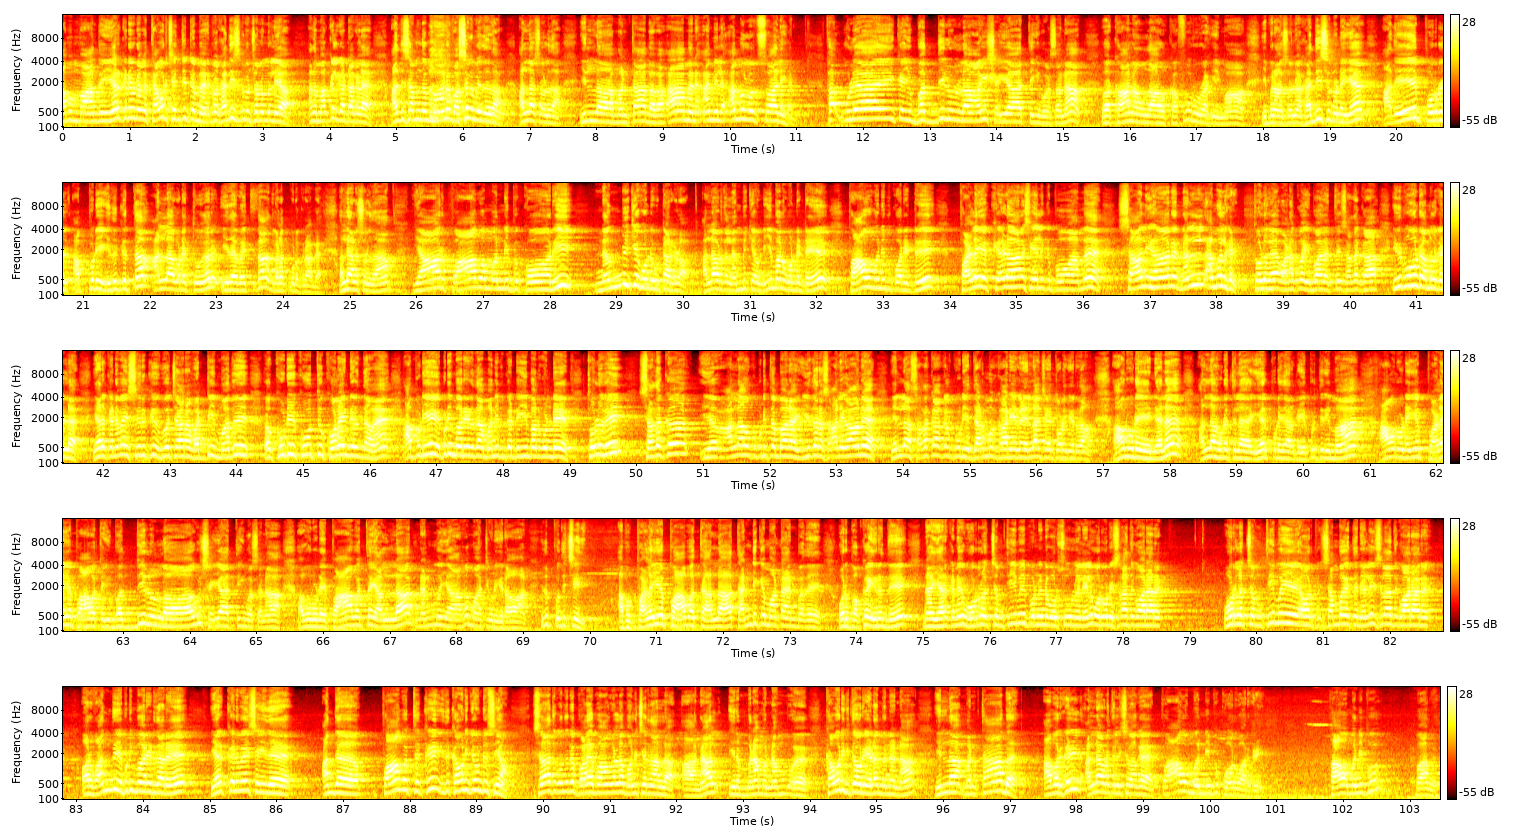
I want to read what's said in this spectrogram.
அப்போ அந்த ஏற்கனவே நாங்கள் தவறு செஞ்சுட்டோமே. இப்போ ஹதீஸ் நம்ம சொன்னோம் இல்லையா அந்த மக்கள் கேட்டாங்களே அது சம்மந்தமான வசனம் இது தான் அல்லாஹ் சொல்லுதான் இல்லா மன் தாபவ ஆமன் அமில அமுலு சுவாலிகன் உலாய்கை பத்திலுல்லாய் ஷையாத்தி வசனா வ கானல்லா கஃபூரு ரஹீமா. இப்போ நான் சொன்ன ஹதீஸனுடைய அதே பொருள் அப்படி இதுக்குத்தான் அல்லாவுடைய தூதர் இதை வைத்து தான் விளக்கு கொடுக்குறாங்க. அல்லாஹ் சொல்லுதான் யார் பாவ மன்னிப்பு கோரி நம்பிக்கை கொண்டு விட்டார்களோ? அல்லாவிடத்தில் நம்பிக்கை கொண்டு ஈமான் கொண்டுட்டு பாவ மன்னிப்பு கோரிட்டு பழைய கேடான செயலுக்கு போகாமல் சாலிகான நல் அமல்கள் தொழுகை வணக்கம் இபாதத்து சதக்கா இது போன்ற அமல்களில் ஏற்கனவே சிறுக்கு விபச்சாரம் வட்டி மது குடி கூத்து கொலைன்னு இருந்தவன் அப்படியே எப்படி மாறி இருந்தான் மன்னிப்பு கட்டி ஈமான் கொண்டு தொழுகை சதக்கு அல்லாவுக்கு பிடித்த மாதிரி இதர சாலைகான எல்லா சதக்காக்கள் கூடிய தர்ம காரியங்கள் எல்லாம் செய்ய தொடங்கிடுறான். அவனுடைய நிலை அல்லாஹுடத்தில் ஏற்புடையதாக இருக்க? எப்படி தெரியுமா? அவனுடைய பழைய பாவத்தையும் பத்திலுல்லாஹு செய்யாத்தி வசனா. அவனுடைய பாவத்தை அல்லாஹ் நன்மையாக மாற்றி விடுகிறான் இது புதுச்செய்தி அப்போ பழைய பாவத்தை அல்லாஹ் தண்டிக்க மாட்டான் என்பது ஒரு பக்கம் இருந்து நான் ஏற்கனவே ஒரு லட்சம் தீமை பண்ணுன ஒரு சூழ்நிலையில் ஒரு ஒரு இஸ்லாத்துக்கு வராரு. ஒரு லட்சம் தீமையை அவர் சம்பவித்த நிலை இஸ்லாத்துக்கு வராரு. அவர் வந்து எப்படி மாறிடுறாரு? ஏற்கனவே செய்த அந்த பாவத்துக்கு இது கவனிக்க வேண்டிய விஷயம். இஸ்லாத்துக்கு வந்துட்டு பழைய பாவங்கள்லாம் மன்னிச்சிருந்தான்ல. ஆனால் இது நம்ம நம் கவனிக்க தவறு இடம் என்னென்னா இல்லா மண் தாப அவர்கள் அல்லாவிடத்தில் செய்வாங்க பாவ மன்னிப்பு கோருவார்கள். பாவ மன்னிப்பு வாங்க.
